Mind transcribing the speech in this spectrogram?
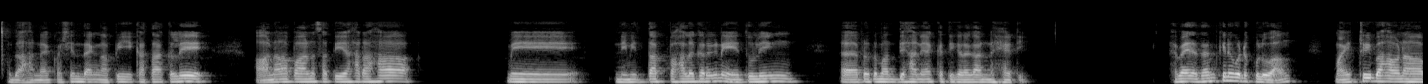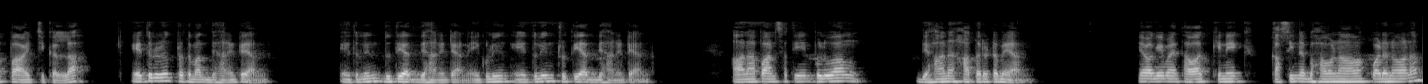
උදාහරණයක් වශයෙන් දැන් අපි කතා කළේ ආනාපාන සතිය හරහා මේ නිමිත්තක් පහල කරගෙන ඒ තුලින් ප්‍රථම ධානයක් ඇති කරගන්න හැටි. හැබැයි ඇතම් කෙනෙකුට පුළුවන් මෛත්‍රී භාවනාව පාවිච්චි කළා ඒ තුලිනුත් ප්‍රථම ධානයට යන්න. ඒ තුලින් ဒုတိ ය ධානයට යන්න. ඒ තුලින් ඒ තුලින් තෘතිය ධානයට යන්න. ආනාපාන සතියෙන් පුළුවන් ධාන හතරටම යන්න. ඒ වගේමයි තවත් කෙනෙක් කසින භාවනාවක් වඩනවා නම්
